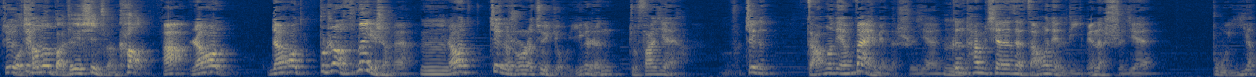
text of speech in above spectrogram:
这个哦，他们把这个信全看了。啊，然后然后不知道为什么呀，嗯。然后这个时候呢，就有一个人就发现啊，这个杂货店外面的时间嗯。跟他们现在在杂货店里面的时间不一样，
